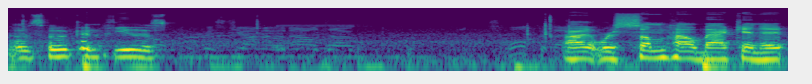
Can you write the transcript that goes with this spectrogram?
I'm so confused. Alright, we're somehow back in it.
